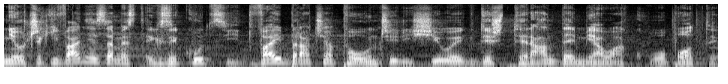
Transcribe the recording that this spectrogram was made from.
Nieoczekiwanie zamiast egzekucji dwaj bracia połączyli siły, gdyż Tyrande miała kłopoty.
